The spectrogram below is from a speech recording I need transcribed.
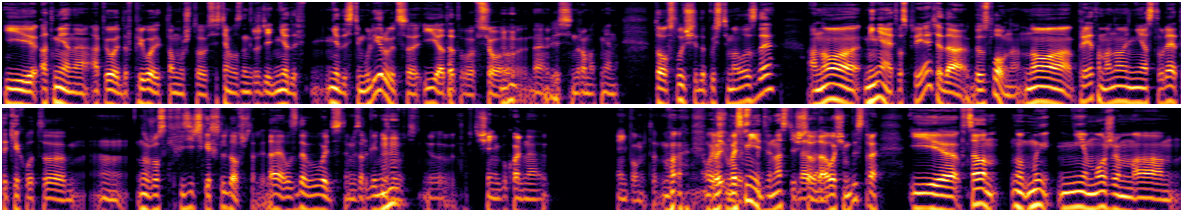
и отмена опиоидов приводит к тому, что система вознаграждения не, до, не достимулируется, и от этого все, mm-hmm. да, весь синдром отмены, то в случае, допустим, ЛСД, оно меняет восприятие, да, безусловно, но при этом оно не оставляет таких вот, э, ну, жестких физических следов, что ли, да, ЛСД выводится там из организма mm-hmm. в, в течение буквально я не помню, там, 8-12 часов, да, да, да, очень быстро. И в целом, ну, мы не можем э,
